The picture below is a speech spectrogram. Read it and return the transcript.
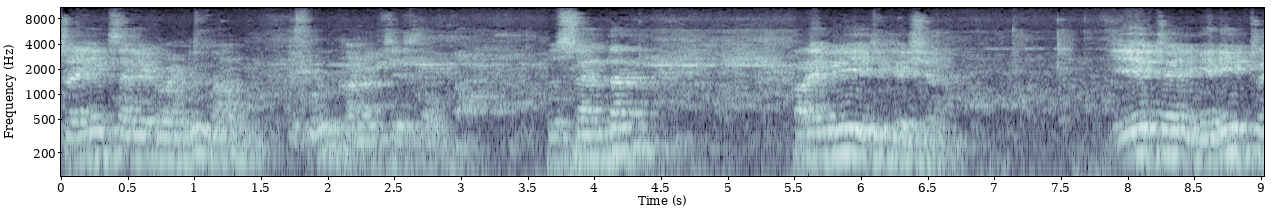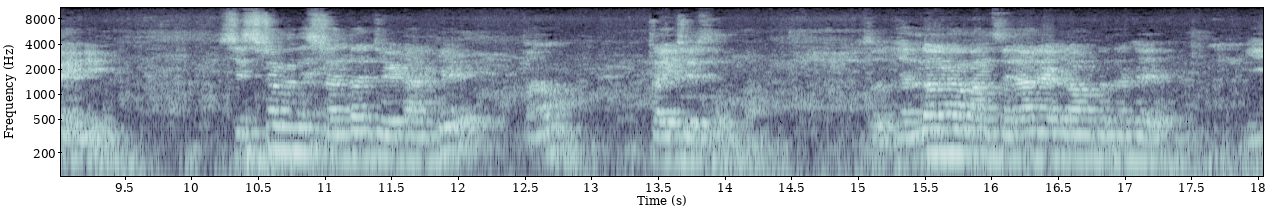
ట్రైనింగ్స్ అనేటువంటివి మనం ఇప్పుడు కండక్ట్ చేస్తూ ఉంటాం. To strengthen primary education a training any training సిస్టమ్ని స్ట్రెంథన్ చేయడానికి మనం ట్రై చేస్తూ ఉంటాం. సో జనరల్గా మన సినారీ ఎట్లా ఉంటుందంటే ఈ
